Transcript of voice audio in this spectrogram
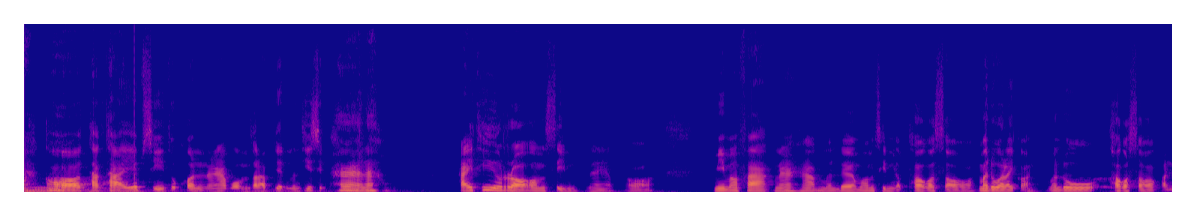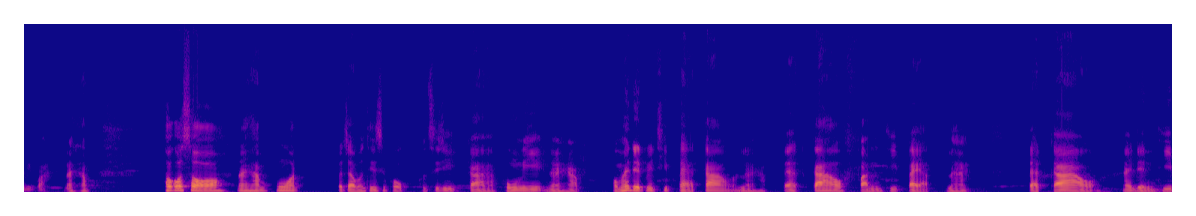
ะก็ทักทาย FC ทุกคนนะครับผมสำหรับเย็นวันที่ 15 นะ ใครที่รอออมสินนะครับก็มีมาฝากนะครับ เหมือนเดิมออมสินกับทกสมาดูอะไรก่อน มาดูทกสก่อนดีกว่านะครับทกสนะครับงวดประจำวันที่ 16พฤศจิกาพรุ่งนี้นะครับ ผมให้เด็ดไปที่ 89 นะครับ 89 ฟันที่ 8 นะ 89 ให้เด่นที่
